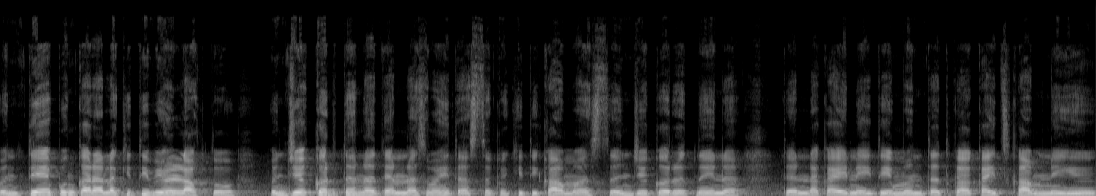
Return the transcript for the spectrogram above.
पण ते पण करायला किती वेळ लागतो? पण जे करतं ना त्यांनाच माहीत असतं का किती कामं असतं? आणि जे करत नाही ना त्यांना काही नाही. ते म्हणतात का काहीच काम नाही आहे.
